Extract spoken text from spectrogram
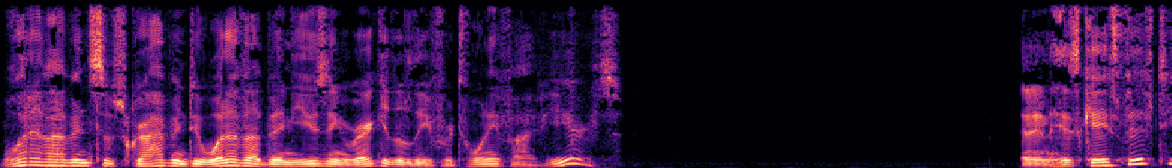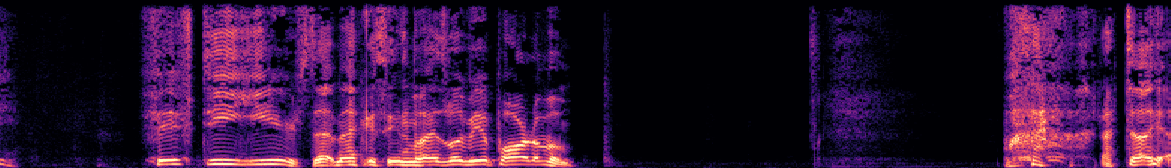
what have I been subscribing to? What have I been using regularly for 25 years? And in his case, 50. 50 years. That magazine might as well be a part of them. I tell you,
